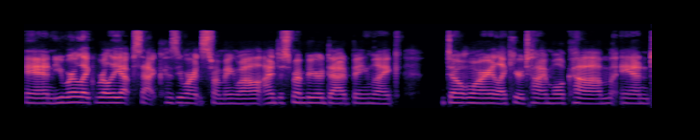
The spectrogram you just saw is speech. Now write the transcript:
and you were like really upset because you weren't swimming well. I just remember your dad being like, don't worry, like your time will come. And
